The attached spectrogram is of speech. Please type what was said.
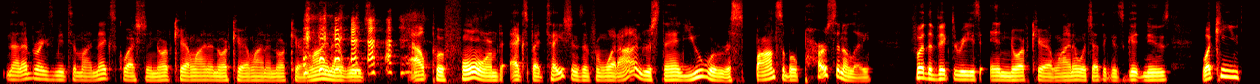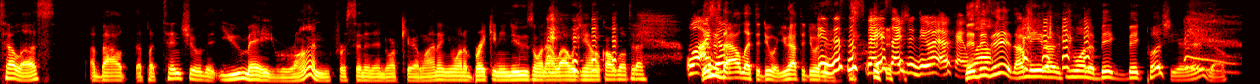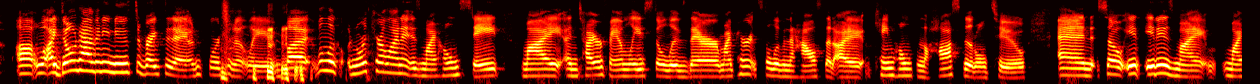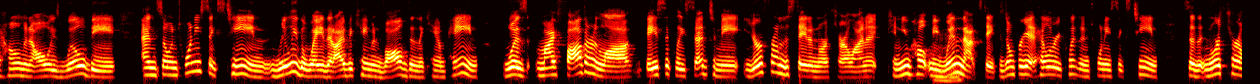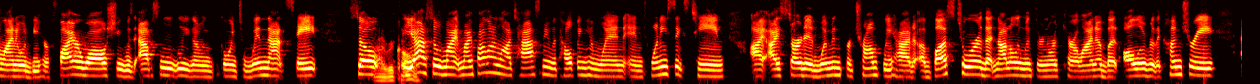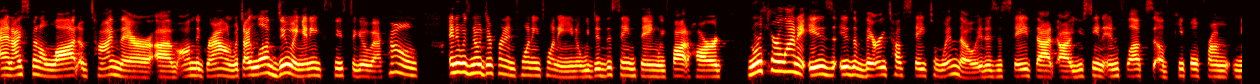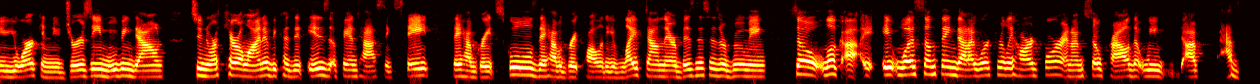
Now that brings me to my next question: North Carolina, North Carolina, North Carolina, which outperformed expectations, and from what I understand, you were responsible personally for the victories in North Carolina, which I think is good news. What can you tell us about the potential that you may run for Senate in North Carolina? You want to break any news on Al with Gianno Caldwell today? Well, this is the outlet to do it. You have to do it. Is now. this the space I should do it? Okay. this well. is it. I mean, uh, if you want a big, big push here, there you go. Uh, well, I don't have any news to break today, unfortunately. but well, look, North Carolina is my home state. My entire family still lives there. My parents still live in the house that I came home from the hospital to, and so it it is my my home and always will be. And so in 2016, really the way that I became involved in the campaign was my father-in-law basically said to me, "You're from the state of North Carolina. Can you help me win mm-hmm. that state?" Because don't forget, Hillary Clinton in 2016 said that North Carolina would be her firewall. She was absolutely going going to win that state. So yeah, so my, my father-in-law tasked me with helping him win in 2016. I, I started Women for Trump. We had a bus tour that not only went through North Carolina, but all over the country. And I spent a lot of time there um, on the ground, which I love doing, any excuse to go back home. And it was no different in 2020. You know, we did the same thing. We fought hard. North Carolina is is a very tough state to win, though. It is a state that uh, you see an influx of people from New York and New Jersey moving down to North Carolina because it is a fantastic state. They have great schools, they have a great quality of life down there. Businesses are booming. So, look, it was something that I worked really hard for, and I'm so proud that we have,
